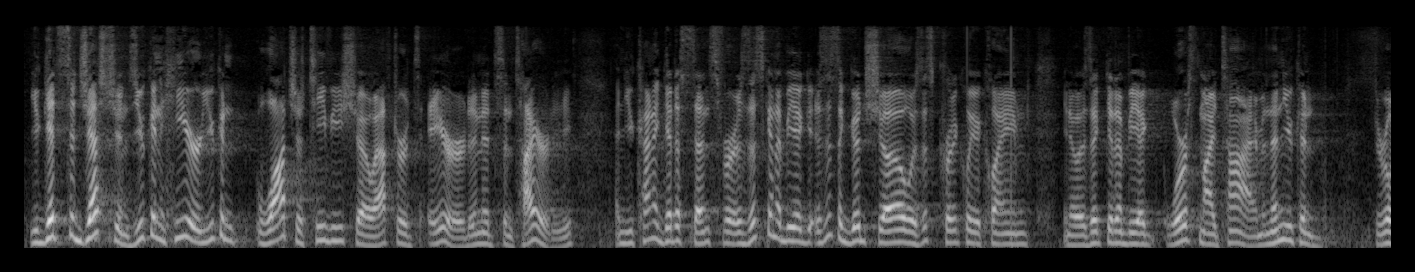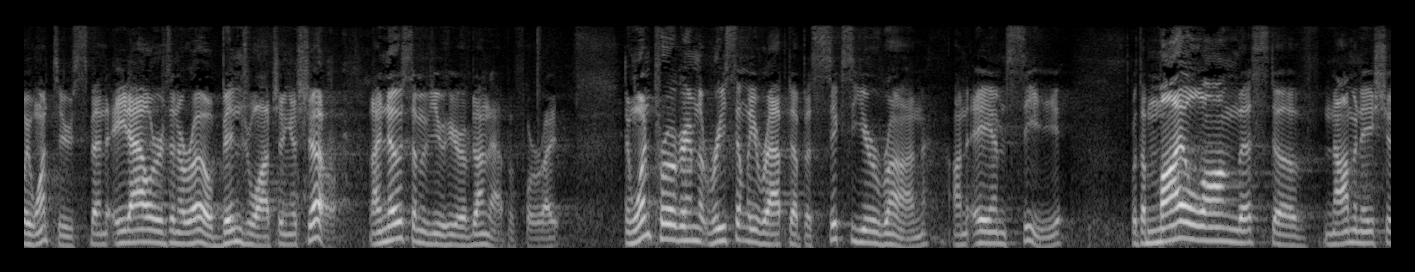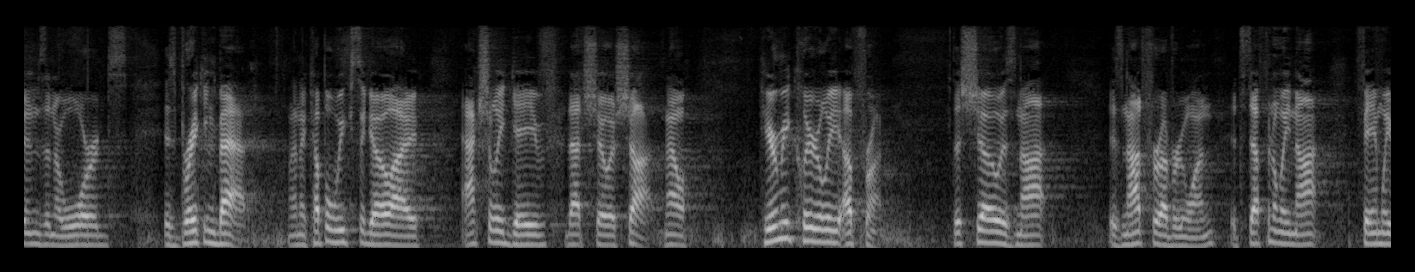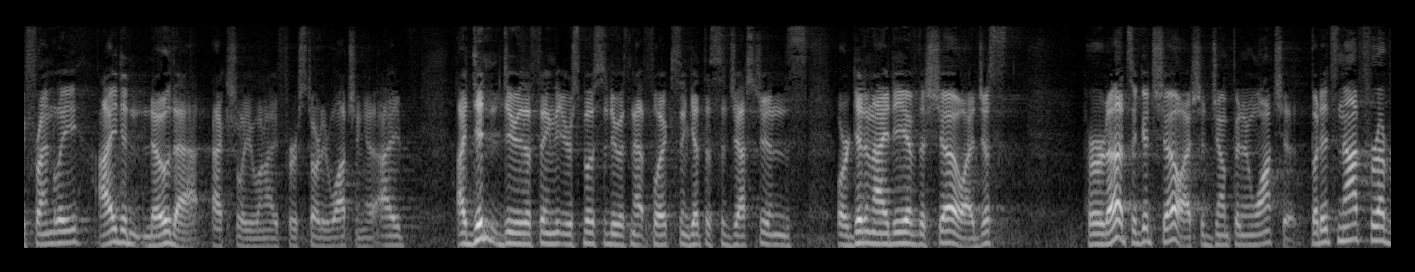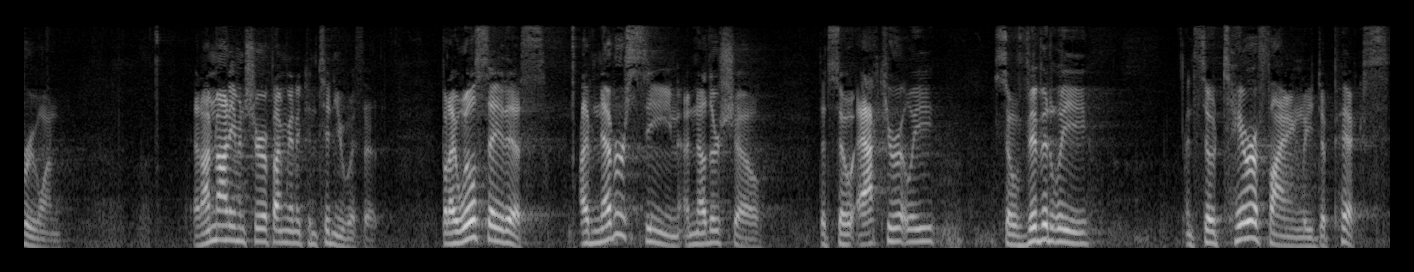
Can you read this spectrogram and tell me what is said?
you get suggestions. You can hear, you can watch a TV show after it's aired in its entirety, and you kind of get a sense for is this going to be a, is this a good show? Is this critically acclaimed? You know, is it going to be a, worth my time? And then you can, if you really want to, spend eight hours in a row binge watching a show. And I know some of you here have done that before, right? And one program that recently wrapped up a six year run on AMC with a mile long list of nominations and awards is Breaking Bad. And a couple weeks ago, I actually gave that show a shot. Now, hear me clearly up front. This show is not, is not for everyone. It's definitely not family friendly. I didn't know that actually when I first started watching it. I, I didn't do the thing that you're supposed to do with Netflix and get the suggestions or get an idea of the show. I just heard, oh, it's a good show. I should jump in and watch it. But it's not for everyone. And I'm not even sure if I'm going to continue with it. But I will say this I've never seen another show that so accurately, so vividly, and so terrifyingly depicts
